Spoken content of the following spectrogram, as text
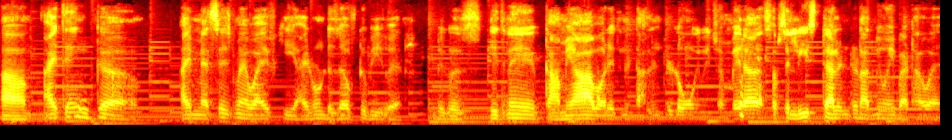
um, think uh, i messaged my wife ki i don't deserve to be here because इतने कामयाब और इतने टैलेंटेड लोगों के बीच में मेरा सबसे लीस्ट टैलेंटेड आदमी वहीं बैठा हुआ है।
